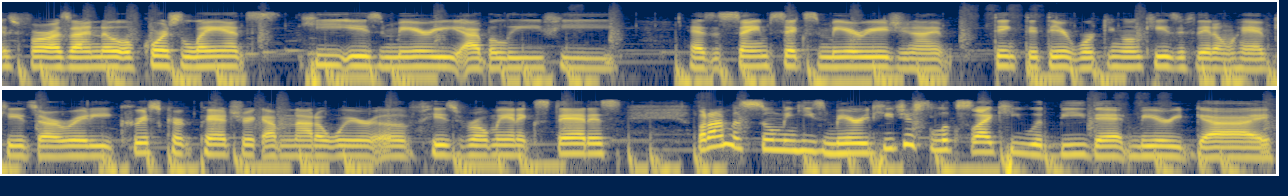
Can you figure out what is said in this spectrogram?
as far as I know, of course, Lance he is married. I believe he has a same sex marriage, and I think that they're working on kids if they don't have kids already. Chris Kirkpatrick, I'm not aware of his romantic status, but I'm assuming he's married. He just looks like he would be that married guy.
